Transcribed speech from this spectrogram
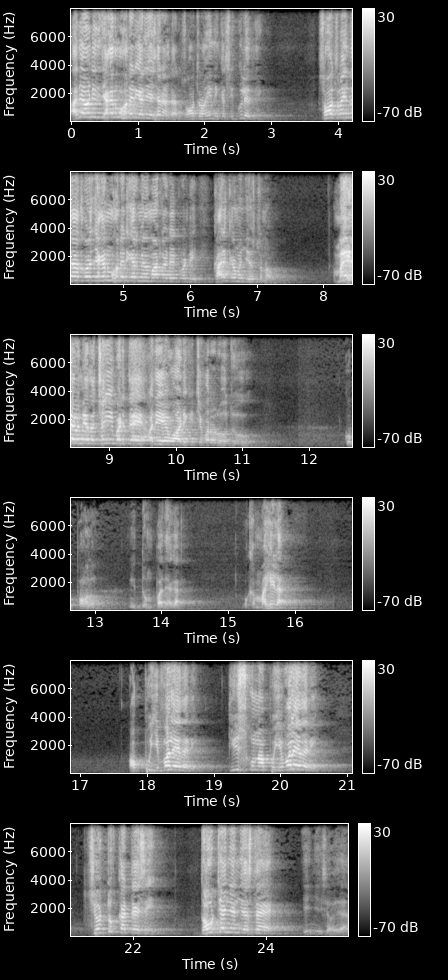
అదేమంటే ఇది జగన్మోహన్ రెడ్డి గారు చేశారంటారు. సంవత్సరం అయింది ఇంకా సిగ్గులేదు నీకు. సంవత్సరం అయిన తర్వాత కూడా జగన్మోహన్ రెడ్డి గారి మీద మాట్లాడేటువంటి కార్యక్రమం చేస్తున్నావు. మహిళల మీద చెయ్యి పడితే అదే వాడికి చివరి రోజు. కుప్పంలో నీ దుంప దెగ ఒక మహిళ అప్పు ఇవ్వలేదని తీసుకున్న అప్పు ఇవ్వలేదని చెట్టు కట్టేసి దౌర్జన్యం చేస్తే ఏం చేసావయ్యా?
